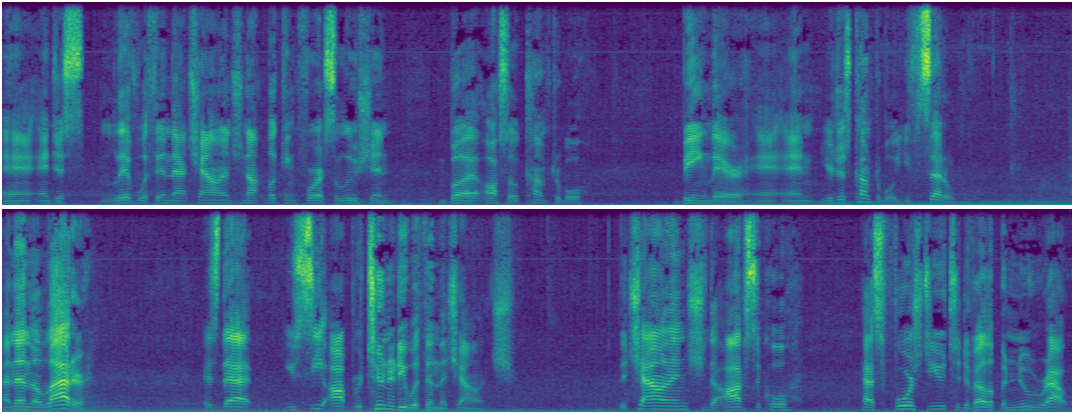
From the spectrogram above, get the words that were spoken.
and, and just live within that challenge, not looking for a solution, but also comfortable being there, and, and you're just comfortable, you've settled. And then the latter is that you see opportunity within the challenge. The challenge, the obstacle, has forced you to develop a new route,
